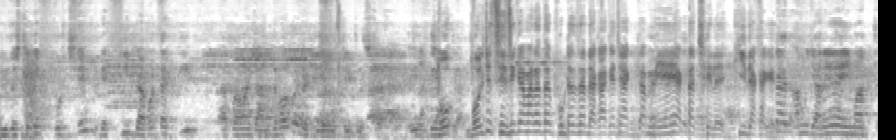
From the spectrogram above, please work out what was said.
ইনভেস্টিগেট করছে এটা কী ব্যাপারটা কী? তারপর আমরা জানতে পারব এটা ডিটেলস ডিটেলসটা। বলছি সিসি ক্যামেরাতে ফুটেজে দেখা গেছে একটা মেয়ে একটা ছেলে কি দেখা গেছে? আমি জানি না এইমাত্র।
